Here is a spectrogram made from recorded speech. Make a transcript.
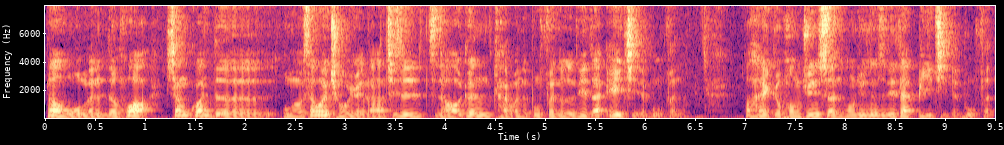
那我们的话，相关的我们三位球员啊，其实子豪跟凯文的部分都是列在 A 级的部分。那还有一个黄军生，黄军生是列在 B 级的部分。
